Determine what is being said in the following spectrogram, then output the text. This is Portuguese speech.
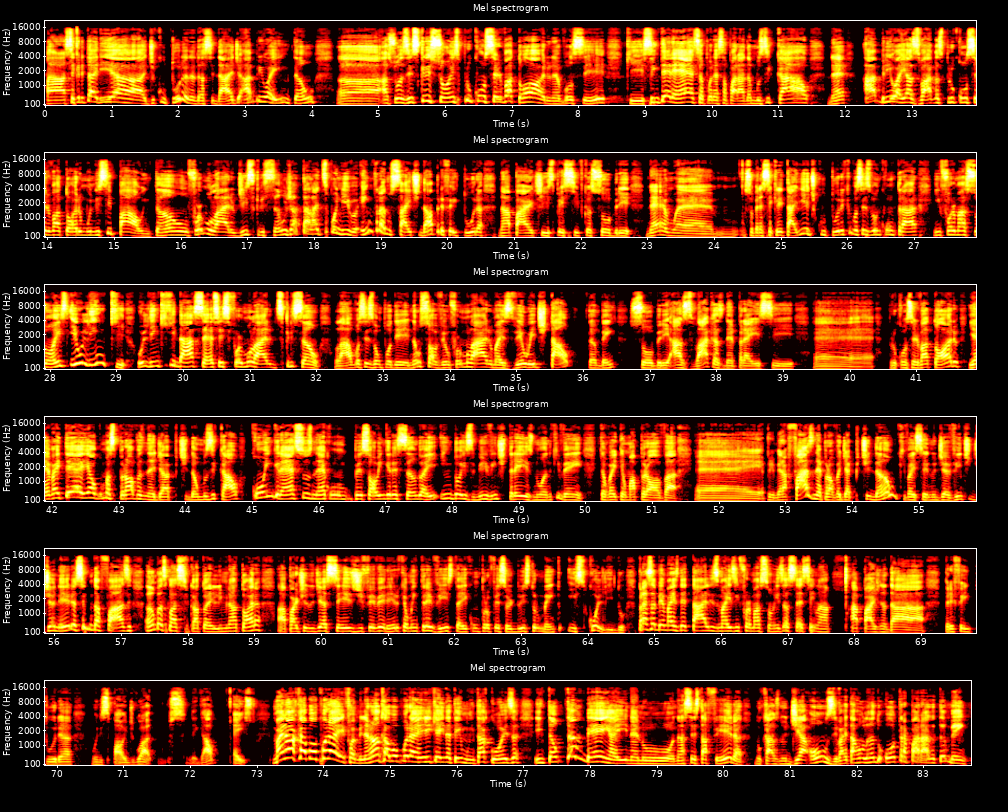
a Secretaria de Cultura né, da cidade abriu aí então uh, as suas inscrições para o conservatório, né? Você que se interessa por essa parada musical, né? Abriu aí as vagas para o Conservatório Municipal. Então, o formulário de inscrição já está lá disponível. Entra no site da Prefeitura, na parte específica sobre, né, é, sobre a Secretaria de Cultura, que vocês vão encontrar informações e o link, o link que dá acesso a esse formulário de inscrição. Lá vocês vão poder não só ver o formulário, mas ver o edital também sobre as vagas, né, para esse é, para o conservatório e aí vai ter aí algumas provas, né, de aptidão musical com ingressos, né, com o pessoal ingressando aí em 2023 no ano que vem. Então vai ter uma prova, é, primeira fase, né, prova de aptidão que vai ser no dia 20 de janeiro e a segunda fase, ambas classificatória e eliminatória a partir do dia 6 de fevereiro, que é uma entrevista aí com o professor do instrumento escolhido. Para saber mais detalhes mais informações, acessem lá a página da Prefeitura Municipal de Guarulhos. Legal? É isso. Mas não acabou por aí, família. Não acabou por aí, que ainda tem muita coisa. Então, também aí, né, no, na sexta-feira, no caso no dia 11, vai estar tá rolando outra parada também.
